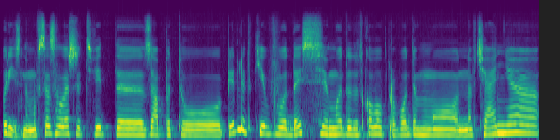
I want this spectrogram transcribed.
По-різному. Все залежить від е, запиту підлітків. Десь ми додатково проводимо навчання.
